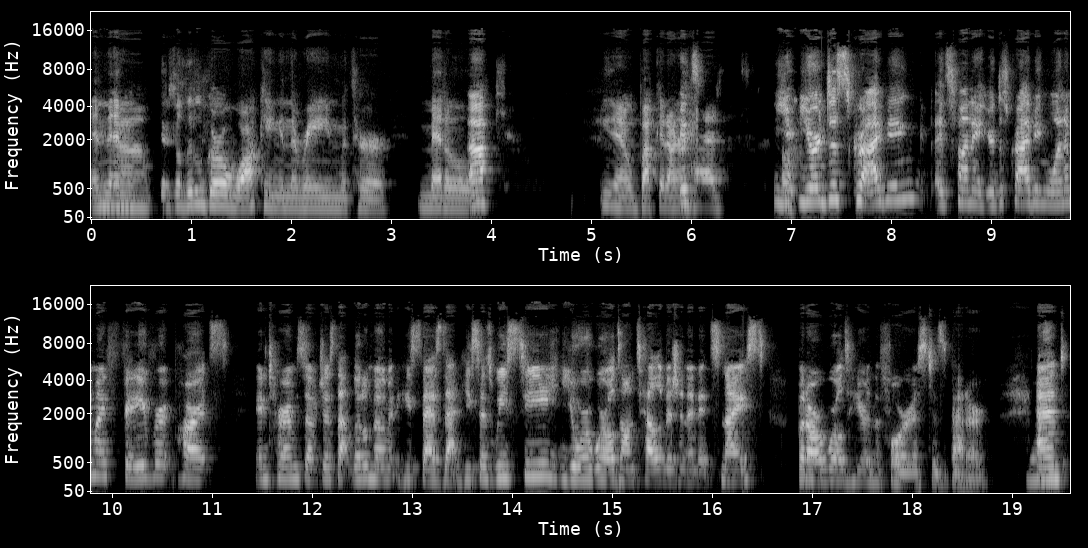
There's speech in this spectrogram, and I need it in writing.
And then yeah. there's a little girl walking in the rain with her metal, uh, you know, bucket on her head. Oh. You're describing, it's funny, you're describing one of my favorite parts in terms of just that little moment he says that. He says, We see your world on television and it's nice, but our world here in the forest is better. Yeah. And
